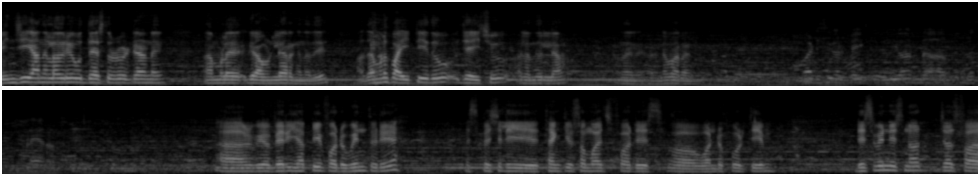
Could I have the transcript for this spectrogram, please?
വിൻ ചെയ്യാന്നുള്ള ഒരു ഉദ്ദേശത്തോടു കൂടിയിട്ടാണ് നമ്മൾ ഗ്രൗണ്ടിൽ ഇറങ്ങുന്നത്. അത് നമ്മൾ ഫൈറ്റ് ചെയ്തു ജയിച്ചു അല്ലെന്നില്ല അങ്ങനെ പറയുന്നത് what is your take you are the best player of the tournament Uh, we are very happy for the win today. Especially, thank you so much for this uh, wonderful team. This win is not just for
